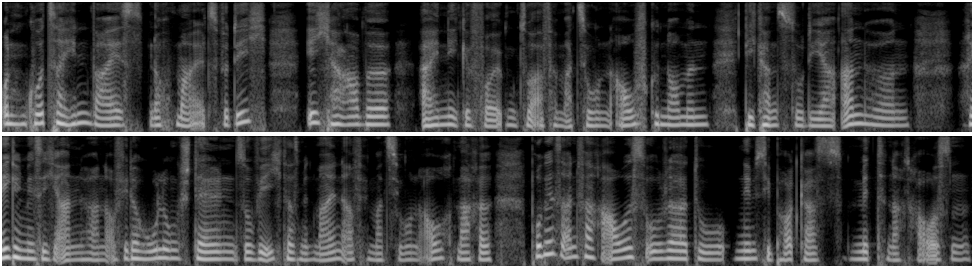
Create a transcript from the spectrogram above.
Und ein kurzer Hinweis nochmals für dich. Ich habe einige Folgen zur Affirmation aufgenommen. Die kannst du dir anhören, regelmäßig anhören, auf Wiederholung stellen, so wie ich das mit meinen Affirmationen auch mache. Probier es einfach aus oder du nimmst die Podcasts mit nach draußen,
